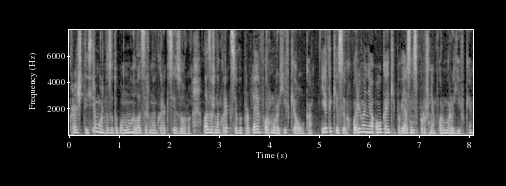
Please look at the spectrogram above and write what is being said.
Покращити зір можна за допомогою лазерної корекції зору. Лазерна корекція виправляє форму рогівки ока. Є такі захворювання ока, які пов'язані з порушенням форми рогівки.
